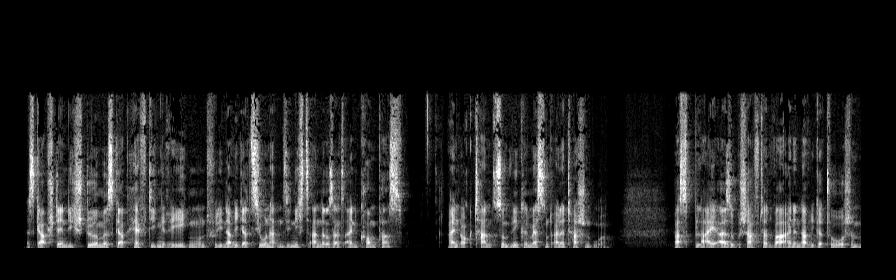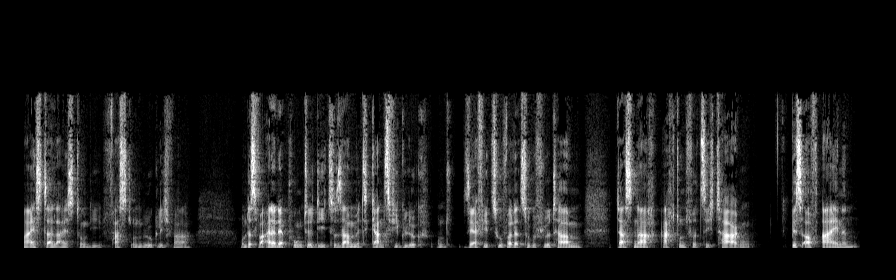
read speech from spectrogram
Es gab ständig Stürme, es gab heftigen Regen und für die Navigation hatten sie nichts anderes als einen Kompass, einen Oktant zum Winkelmessen und eine Taschenuhr. Was Blei also geschafft hat, war eine navigatorische Meisterleistung, die fast unmöglich war. Und das war einer der Punkte, die zusammen mit ganz viel Glück und sehr viel Zufall dazu geführt haben, dass nach 48 Tagen bis auf einen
